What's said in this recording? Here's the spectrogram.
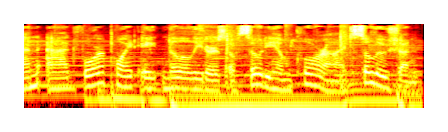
Then add 4.8 milliliters of sodium chloride solution.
